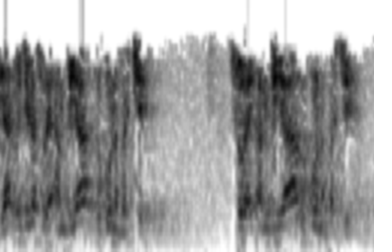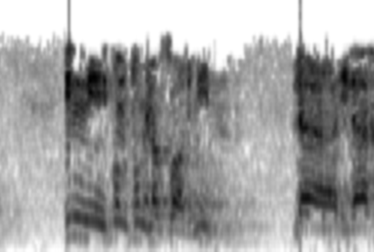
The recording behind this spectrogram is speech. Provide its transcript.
گیارہویں جگہ سورہ انبیاء رکو نمبر چھ۔ سورہ انبیاء رکو نمبر چھ۔ انی کنت من الظالمین۔ لا الہ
